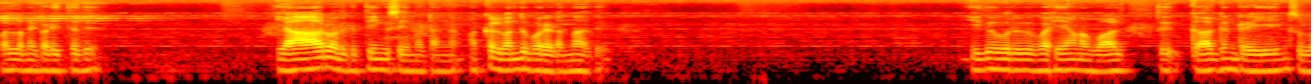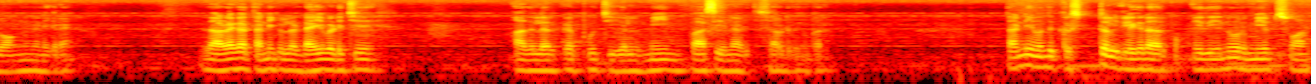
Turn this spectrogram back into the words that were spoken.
வல்லமை படைத்தது. யாரும் அதுக்கு தீங்கு செய்ய மாட்டாங்க. மக்கள் வந்து போகிற இடம்தான் அது. இது ஒரு வகையான வாழ்த்து. காகன்றையின்னு சொல்லுவாங்கன்னு நினைக்கிறேன். இது அழகாக தண்ணிக்குள்ளே டைவ் அடித்து அதில் இருக்க பூச்சிகள் மீன் பாசியெல்லாம் எடுத்து சாப்பிடுதுங்க பாருங்கள் தண்ணி வந்து கிறிஸ்டல் கிளியராக இருக்கும். இது இன்னொரு மியூட் ஸ்வான்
